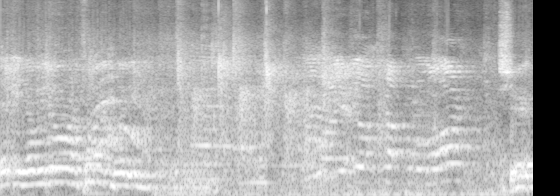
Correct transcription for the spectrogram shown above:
Hey, how we doing on time, buddy? Want to do a couple more? Sure.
